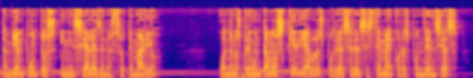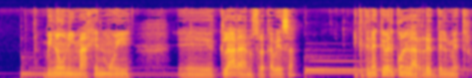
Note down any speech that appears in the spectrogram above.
también puntos iniciales de nuestro temario, cuando nos preguntamos qué diablos podría ser el sistema de correspondencias, vino una imagen muy eh, clara a nuestra cabeza y que tenía que ver con la red del metro.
